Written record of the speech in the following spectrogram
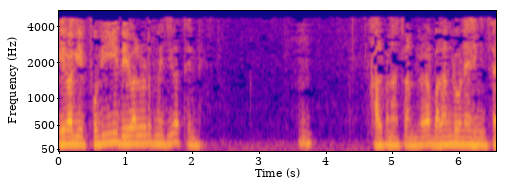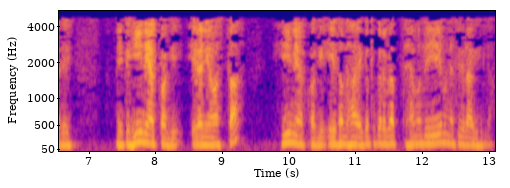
ඒ වගේ පොඩි දේවල් වලට මේ ජීවත් වෙන්නේ. හ්ම්. කල්පනා කරන්න බලන්න ඕනේ හිමින් සැරේ මේක හීනයක් වගේ. එවැනි අවස්ථා හීනයක් වගේ. ඒ සඳහා එකතු කරගත්ත හැමදේම නැති වෙලා ගිහිල්ලා.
